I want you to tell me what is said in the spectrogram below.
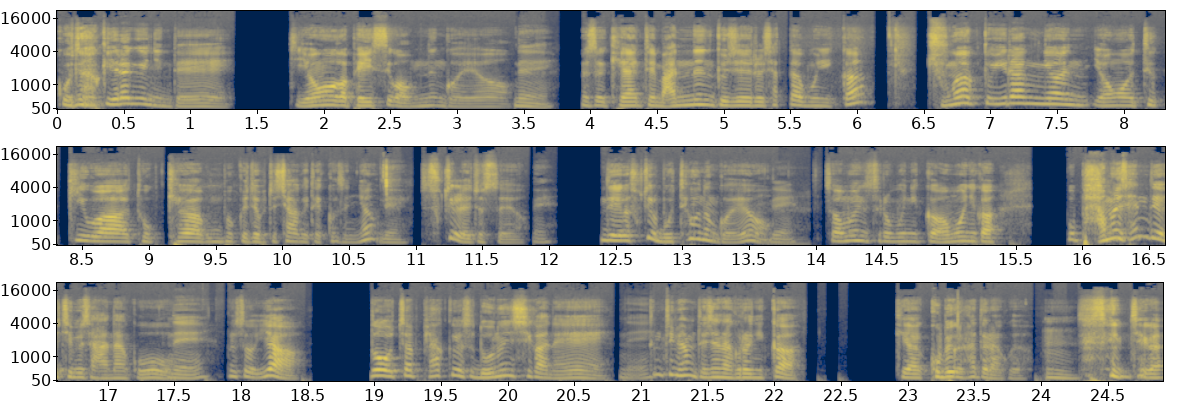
고등학교 1학년인데 영어가 베이스가 없는 거예요. 네. 그래서 걔한테 맞는 교재를 찾다 보니까 중학교 1학년 영어 듣기와 독해와 문법 교재부터 시작하게 됐거든요. 네. 숙제를 내줬어요. 네. 근데 얘가 숙제를 못 해오는 거예요. 네. 그래서 어머니 들어보니까 어머니가 뭐 밤을 샌대요 집에서 안 하고. 네. 그래서 야 너 어차피 학교에서 노는 시간에 네. 틈틈이 하면 되잖아. 그러니까 걔가 고백을 하더라고요. 음. 선생님 제가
